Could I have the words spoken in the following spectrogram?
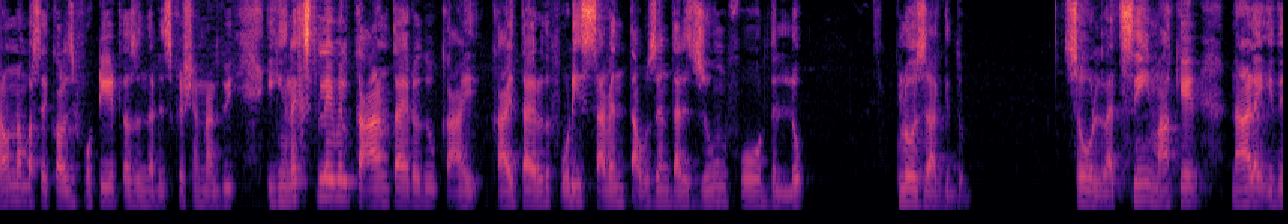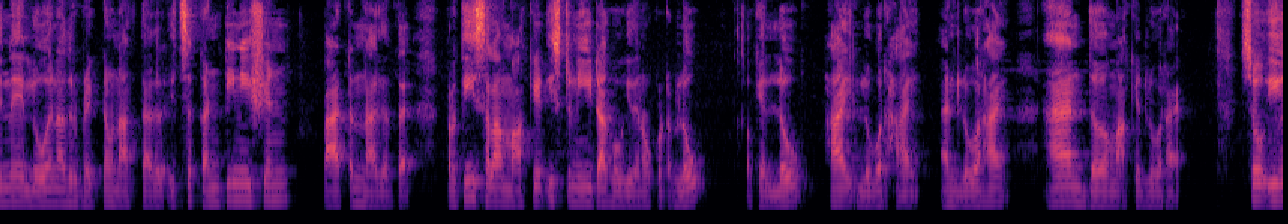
round number psychology forty eight thousand discussion ಮಾಡಿದ್ವಿ. ಈಗ ನೆಕ್ಸ್ಟ್ ಲೆವೆಲ್ ಕಾಣ್ತಾ ಇರೋದು, ಕಾಯ್, ಕಾಯ್ತಾ ಇರೋದು forty seven thousand that is June four the low close ಆಗಿದ್ದು. ಸೊ ಲೆಟ್ ಸಿ ಮಾರ್ಕೆಟ್ ನಾಳೆ ಇದನ್ನೇ ಲೋ ಏನಾದರೂ ಬ್ರೇಕ್ ಡೌನ್ ಆಗ್ತಾ ಇದ್ರೆ ಇಟ್ಸ್ ಅ ಕಂಟಿನ್ಯೂಷನ್ ಪ್ಯಾಟರ್ನ್ ಆಗುತ್ತೆ. ಪ್ರತಿ ಸಲ ಮಾರ್ಕೆಟ್ ಇಷ್ಟು ನೀಟಾಗಿ ಹೋಗಿದೆ ನೋಡ್ಕೊಟ್ರೆ low okay low high lower high and lower high and the market lower high so ಈಗ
